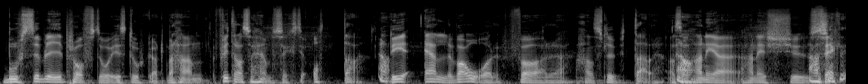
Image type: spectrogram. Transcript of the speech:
Bosse blir proffs då i Stuttgart, men han flyttar alltså hem 68. Ja. Det är 11 år före han slutar. Alltså ja. han, är, han är 26 ja,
